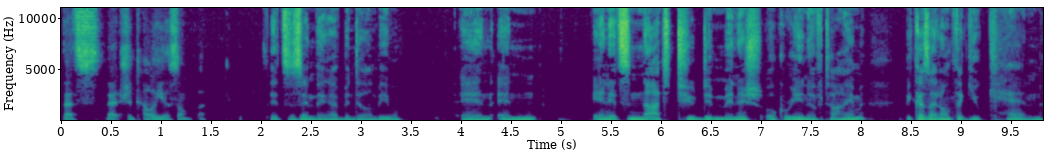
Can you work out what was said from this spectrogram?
that's that should tell you something. It's the same thing I've been telling people, and and and it's not to diminish Ocarina of Time because I don't think you can.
